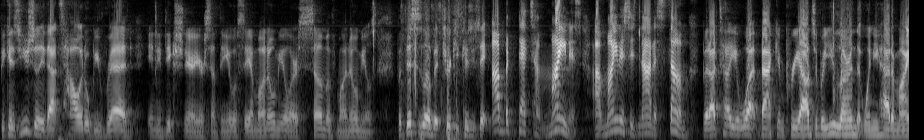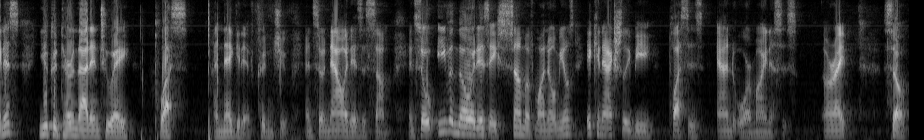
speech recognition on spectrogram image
because usually that's how it'll be read in a dictionary or something. It will say a monomial or a sum of monomials. But this is a little bit tricky because you say, ah, but that's a minus. A minus is not a sum. But I'll tell you what, back in pre-algebra, you learned that when you had a minus, you could turn that into a plus a negative, couldn't you? And so now it is a sum. And so even though it is a sum of monomials, it can actually be pluses and or minuses. All right? So,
